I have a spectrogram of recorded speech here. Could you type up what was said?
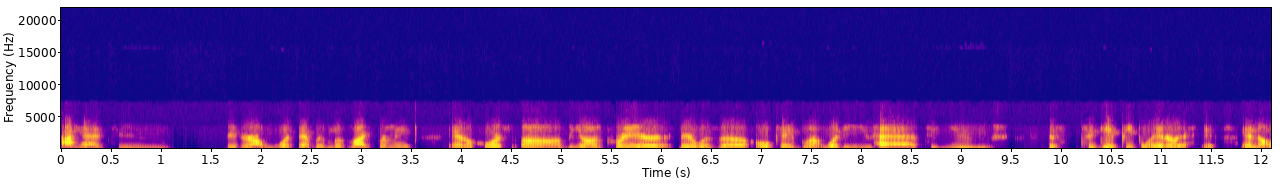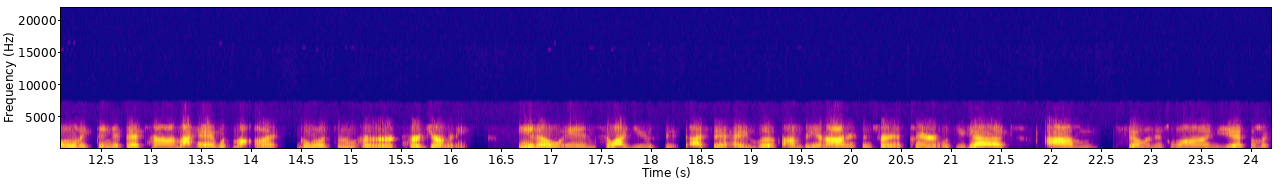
i had to figure out what that would look like for me and of course uh beyond prayer there was a okay Blount what do you have to use to, to get people interested and the only thing at that time I had was my aunt going through her her journey, you know, and so I used it. I said, "Hey, look, I'm being honest and transparent with you guys. I'm selling this wine. Yes, I'm a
